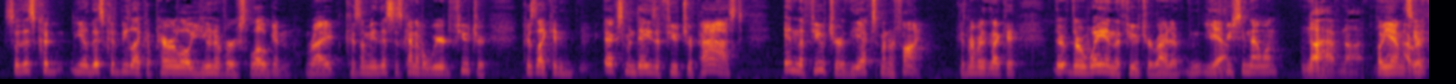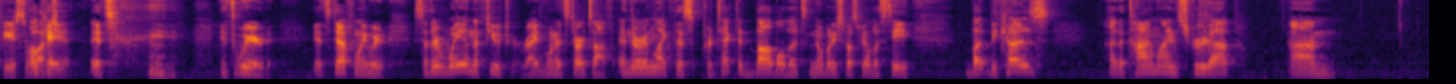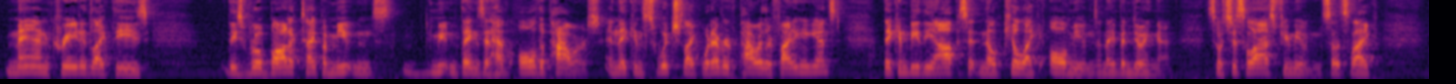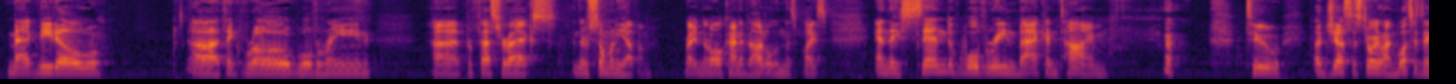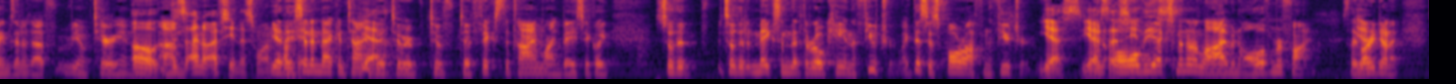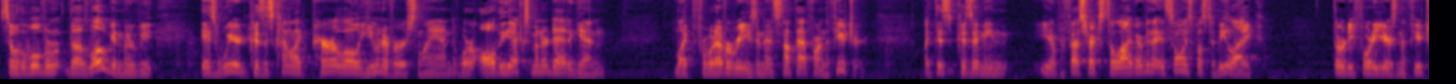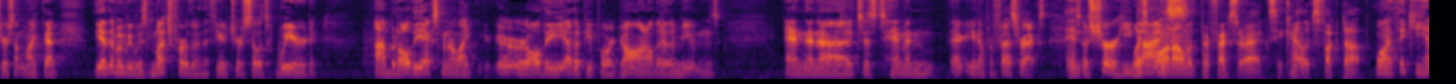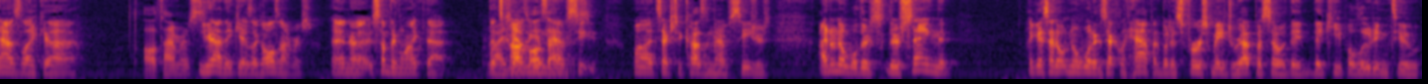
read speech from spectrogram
so this could you know this could be like a parallel universe Logan, right? Because I mean, this is kind of a weird future. Because like in X Men Days of Future Past, in the future the X Men are fine. Because remember, like they're they're way in the future, right? Have you, Yeah. have you seen that one? No, I have not. Oh, you haven't I refuse it? to watch okay. it. It's it's weird. It's definitely weird. So they're way in the future, right? When it starts off, and they're in like this protected bubble that's nobody's supposed to be able to see, but because uh, the timeline screwed up, um, man created like these these robotic type of mutants, mutant things that have all the powers, and they can switch like whatever power they're fighting against. They can be the opposite, and they'll kill like all mutants, and they've been doing that. So it's just the last few mutants. So it's like Magneto, uh, I think Rogue, Wolverine, uh, Professor X, and there's so many of them, right? And they're all kind of huddled in this place, and they send Wolverine back in time to adjust the storyline. What's his name's in it? Uh, you know, Tyrion. Oh, Um, this I know. I've seen this one. yeah, they Okay. send him back in time Yeah. to, to to to fix the timeline, basically, so that so that it makes them that they're okay in the future. Like this is far off in the future Yes, yes, and I've all the. X Men are alive, and all of them are fine. So they've Yeah. already done it. So the Wolverine, the Logan movie is weird because it's kind of like parallel universe land where all the X Men are dead again, like for whatever reason. And it's not that far in the future, like this because I mean, you know, Professor X still alive. Everything. It's only supposed to be like 30, 40 years in the future, something like that. The other movie was much further in the future, so it's weird. Um, but all the X Men are like, or all the other people are gone, all the other mutants. And then uh, just him and uh, you know Professor X. And so sure, he dies. What's dies. going on with Professor X? He kind of looks fucked up. Well, I think he has like a Alzheimer's? Yeah, I think he has like Alzheimer's and uh, something like that. Why That's have causing him to have se- well, it's actually causing him to have seizures. I don't know. Well, they're they're saying that. I guess I don't know what exactly happened, but his first major episode, they they keep alluding to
